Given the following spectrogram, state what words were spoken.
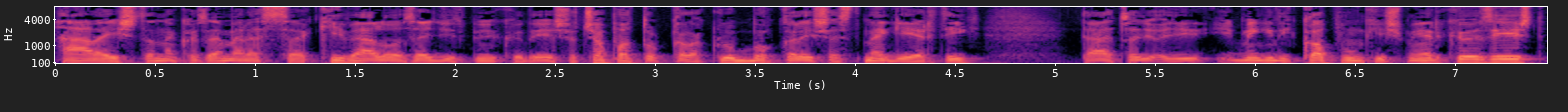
hála Istennek az MLS-szel kiváló az együttműködés, a csapatokkal, a klubokkal, és ezt megértik. Tehát, hogy, hogy még mindig kapunk is mérkőzést,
